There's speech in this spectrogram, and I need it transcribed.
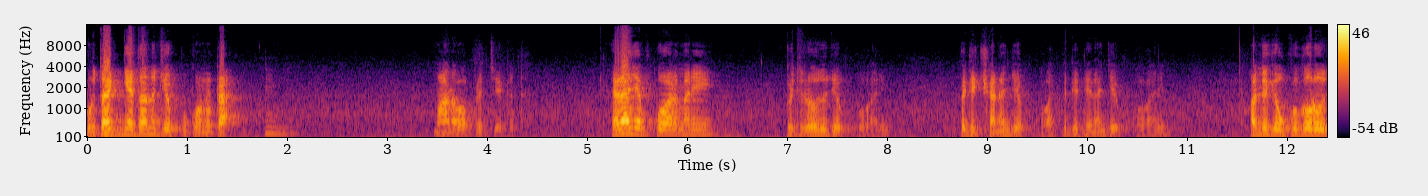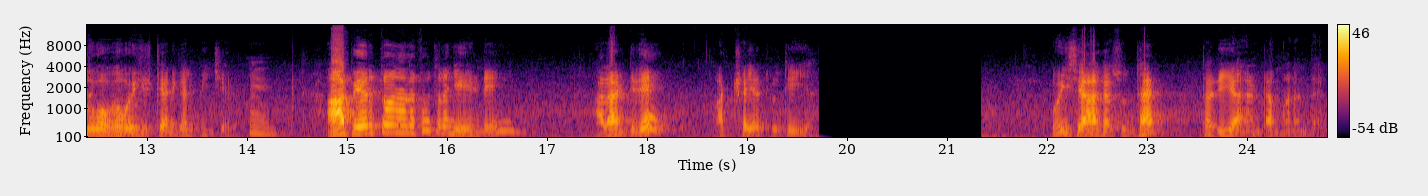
కృతజ్ఞతను చెప్పుకొనుట. మానవ ప్రత్యేకత. ఎలా చెప్పుకోవాలి మరి? ప్రతిరోజు చెప్పుకోవాలి. ప్రతి క్షణం చెప్పుకోవాలి ప్రతి దినం చెప్పుకోవాలి. అందుకే ఒక్కొక్క రోజుకు ఒక వైశిష్ట్యాన్ని కల్పించాడు. ఆ పేరుతో నన్ను స్తోత్రం చేయండి. అలాంటిదే అక్షయ తృతీయ. వైశాఖ శుద్ధ తదియ అంటాం మనం దాన్ని.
